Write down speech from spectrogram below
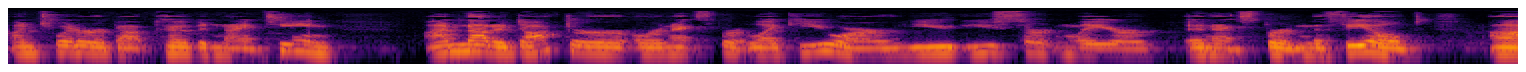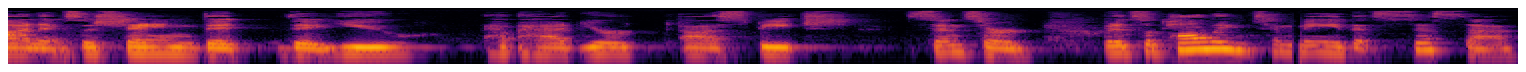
on Twitter about COVID 19. I'm not a doctor or an expert like you are. You you certainly are an expert in the field, uh, and it's a shame that that you had your uh, speech censored. But it's appalling to me that CISA,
